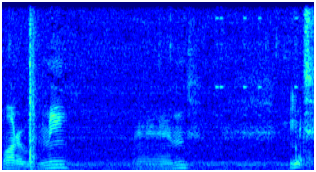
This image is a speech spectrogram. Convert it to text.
water with me and eat.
